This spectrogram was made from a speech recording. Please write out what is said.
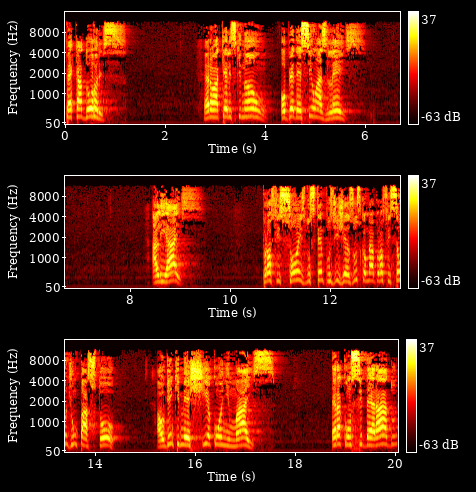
Pecadores eram aqueles que não obedeciam às leis. Aliás, profissões nos tempos de Jesus, como a profissão de um pastor, alguém que mexia com animais, era considerado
